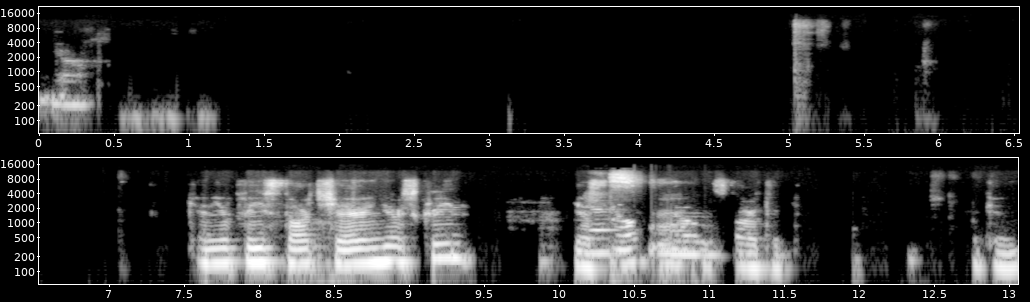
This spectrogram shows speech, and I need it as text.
Yeah. Can you please start sharing your screen? Yes, Yes, now, now um, it started. Okay,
